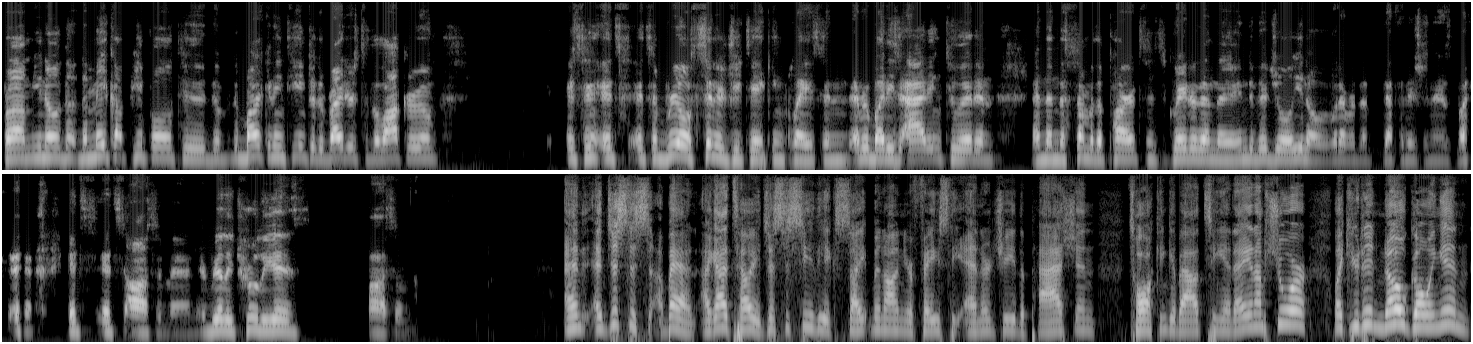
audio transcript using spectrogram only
From you know the, the makeup people to the, the marketing team to the writers to the locker room it's it's it's a real synergy taking place and everybody's adding to it and and then the sum of the parts is greater than the individual you know whatever the definition is but it's it's awesome man. It really truly is awesome. And and just to man, I got to tell you, just to see the excitement on your face, the energy, the passion, talking about TNA, and I'm sure like you didn't know going in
